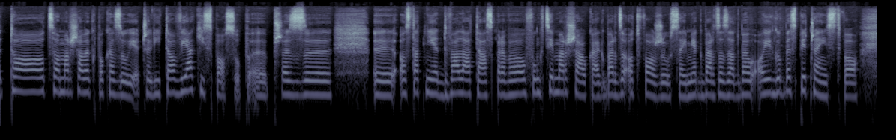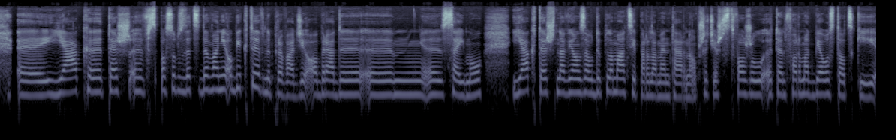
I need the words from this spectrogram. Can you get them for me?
y, to, co marszałek pokazuje, czyli to, w jaki sposób y, przez ostatnie dwa lata sprawował funkcję marszałka, jak bardzo otworzył Sejm, jak bardzo zadbał o jego bezpieczeństwo, jak też w sposób zdecydowanie obiektywny prowadzi obrady Sejmu, jak też nawiązał dyplomację parlamentarną. Przecież stworzył ten format białostocki,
